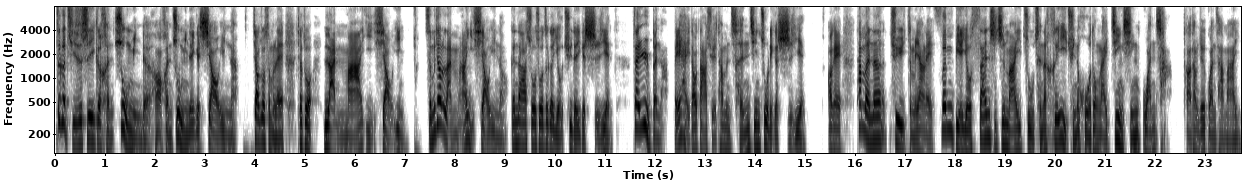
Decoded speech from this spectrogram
这个其实是一个很著名的哈，很著名的一个效应呐，叫做什么嘞？叫做懒蚂蚁效应。什么叫懒蚂蚁效应呢？跟大家说说这个有趣的一个实验。在日本啊，北海道大学他们曾经做了一个实验。OK，他们呢去怎么样嘞？分别由三十只蚂蚁组成的黑蚁群的活动来进行观察。好，他们就是观察蚂蚁。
